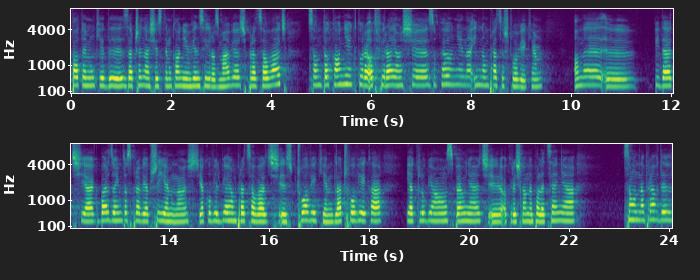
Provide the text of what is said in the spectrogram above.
po tym, kiedy zaczyna się z tym koniem więcej rozmawiać, pracować, są to konie, które otwierają się zupełnie na inną pracę z człowiekiem. One y, widać, jak bardzo im to sprawia przyjemność, jak uwielbiają pracować y, z człowiekiem, dla człowieka, jak lubią spełniać y, określone polecenia. Są naprawdę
